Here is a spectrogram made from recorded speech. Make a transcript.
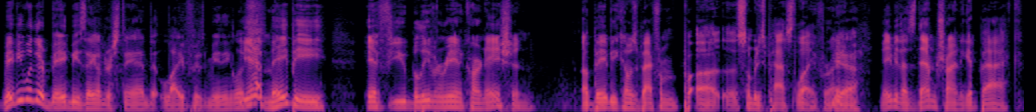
Maybe when they're babies, they understand that life is meaningless. Yeah, maybe if you believe in reincarnation, a baby comes back from uh, somebody's past life, right? Yeah. Maybe that's them trying to get back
